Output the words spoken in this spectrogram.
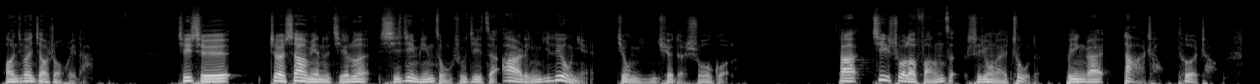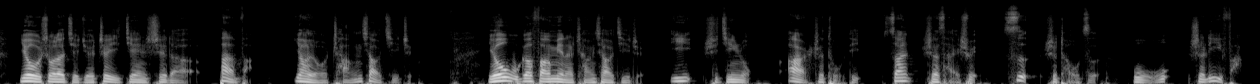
黄金帆教授回答：“其实这上面的结论，习近平总书记在二零一六年就明确的说过了。他既说了房子是用来住的，不应该大炒特炒。”又说了解决这一件事的办法要有长效机制，有五个方面的长效机制：一是金融，二是土地，三是财税，四是投资，五是立法。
